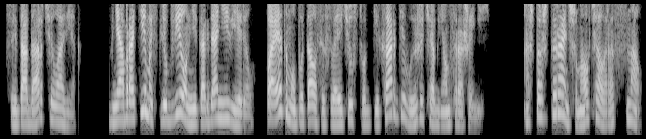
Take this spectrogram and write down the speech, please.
Светодар — человек. В необратимость любви он никогда не верил, поэтому пытался свои чувства к Гехарде выжечь огнем сражений. «А что же ты раньше молчал, раз знал?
